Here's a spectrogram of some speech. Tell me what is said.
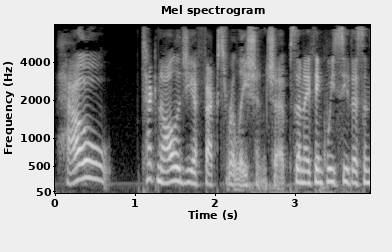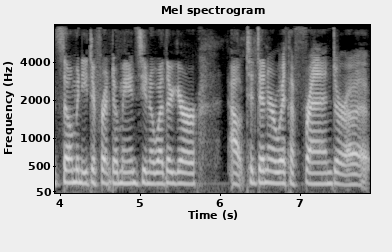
how technology affects relationships. And I think we see this in so many different domains, you know, whether you're out to dinner with a friend or a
